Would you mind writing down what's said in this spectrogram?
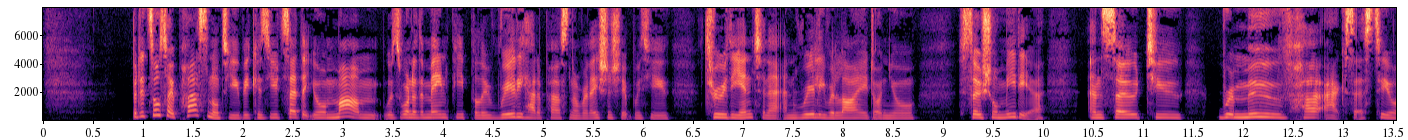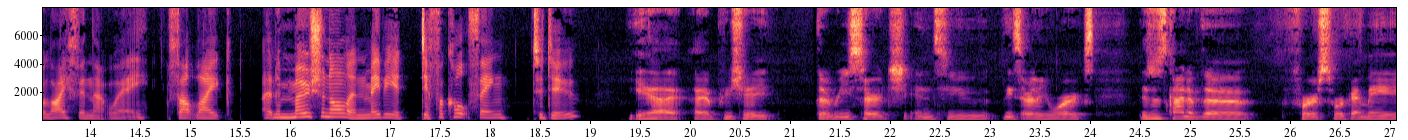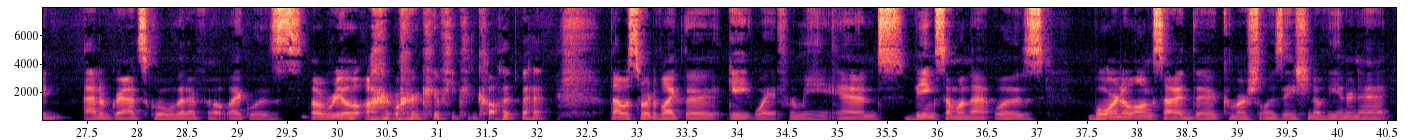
But it's also personal to you because you'd said that your mum was one of the main people who really had a personal relationship with you through the internet and really relied on your social media. And so to remove her access to your life in that way felt like an emotional and maybe a difficult thing to do. Yeah, I appreciate the research into these earlier works. This was kind of the first work I made out of grad school that I felt like was a real artwork, if you could call it that. That was sort of like the gateway for me. And being someone that was born alongside the commercialization of the internet.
